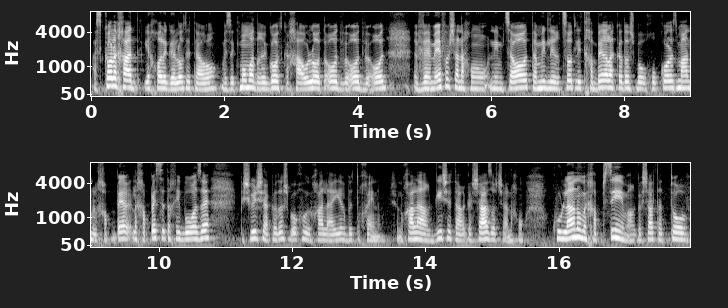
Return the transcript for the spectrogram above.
אז כל אחד יכול לגלות את האור, וזה כמו מדרגות ככה עולות עוד ועוד ועוד, ומאיפה שאנחנו נמצאות, תמיד לרצות להתחבר לקדוש ברוך הוא כל הזמן ולחפש את החיבור הזה, בשביל שהקדוש ברוך הוא יוכל להאיר בתוכנו, שנוכל להרגיש את ההרגשה הזאת שאנחנו כולנו מחפשים, הרגשת הטוב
